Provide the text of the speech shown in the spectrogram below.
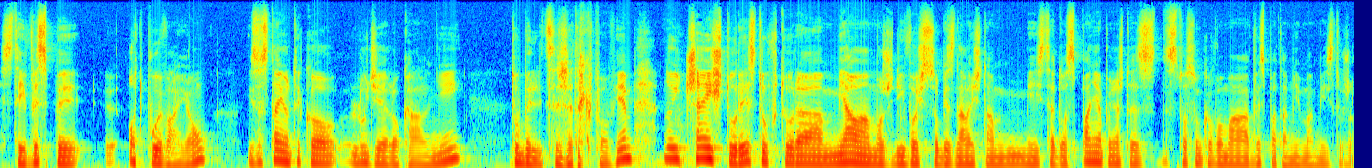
z tej wyspy y, odpływają i zostają tylko ludzie lokalni, tubylcy, że tak powiem. No i część turystów, która miała możliwość sobie znaleźć tam miejsce do spania, ponieważ to jest stosunkowo mała wyspa, tam nie ma miejsc dużo.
